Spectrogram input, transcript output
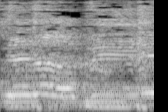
Será bem.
